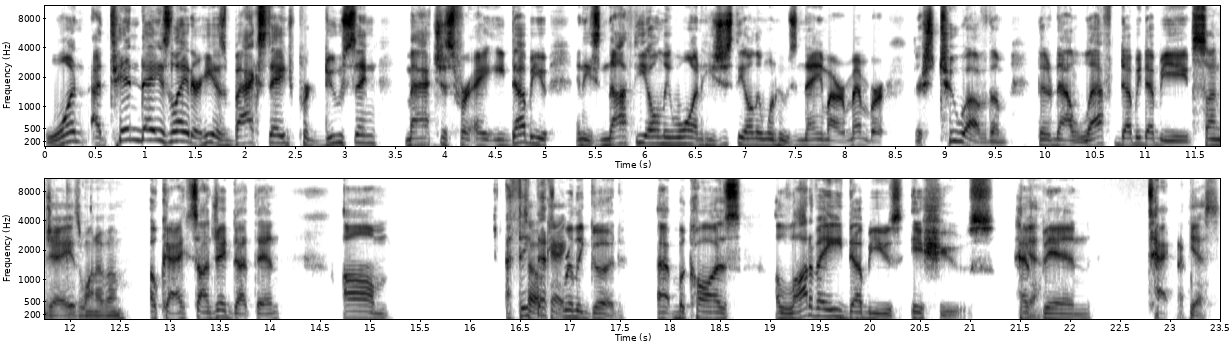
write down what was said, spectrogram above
One uh, 10 days later, he is backstage producing matches for AEW, and he's not the only one. He's just the only one whose name I remember. There's two of them that have now left WWE. Sanjay is one of them. Okay, Sanjay Dutt then. Um, I think So, that's okay. really good uh, because a lot of AEW's issues have Yeah. been technical. Yes.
